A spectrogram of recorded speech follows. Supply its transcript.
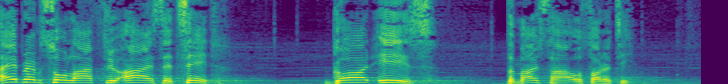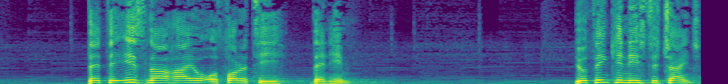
Abraham saw life through eyes that said, God is the most high authority. That there is no higher authority than him. Your thinking needs to change.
